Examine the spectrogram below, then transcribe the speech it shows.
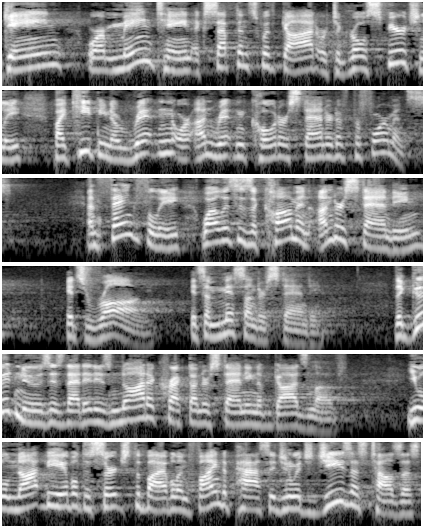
gain, or maintain acceptance with God or to grow spiritually by keeping a written or unwritten code or standard of performance. And thankfully, while this is a common understanding, it's wrong. It's a misunderstanding. The good news is that it is not a correct understanding of God's love. You will not be able to search the Bible and find a passage in which Jesus tells us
